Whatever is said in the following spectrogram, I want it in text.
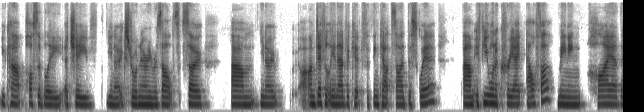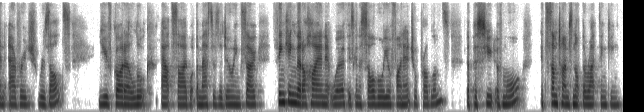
you can't possibly achieve, you know, extraordinary results. So, um, you know, I'm definitely an advocate for think outside the square. Um, if you want to create alpha, meaning higher than average results, you've got to look outside what the masses are doing. So thinking that a higher net worth is going to solve all your financial problems, the pursuit of more, it's sometimes not the right thinking.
